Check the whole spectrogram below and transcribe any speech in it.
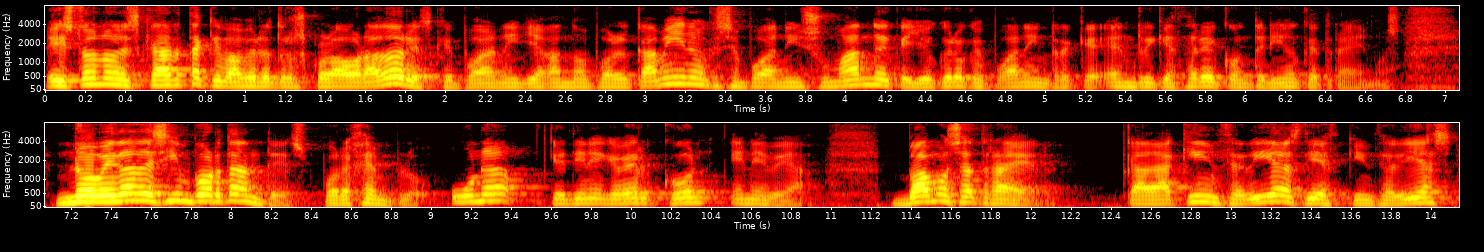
Esto no descarta que va a haber otros colaboradores que puedan ir llegando por el camino, que se puedan ir sumando y que yo creo que puedan enriquecer el contenido que traemos. Novedades importantes, por ejemplo, una que tiene que ver con NBA. Vamos a traer cada 15 días, 10-15 días,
